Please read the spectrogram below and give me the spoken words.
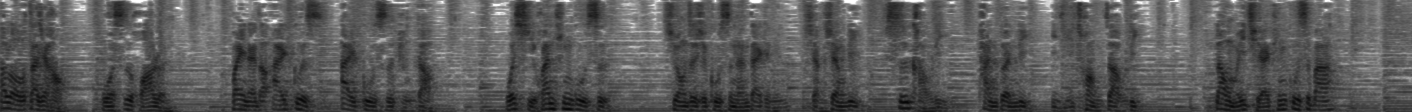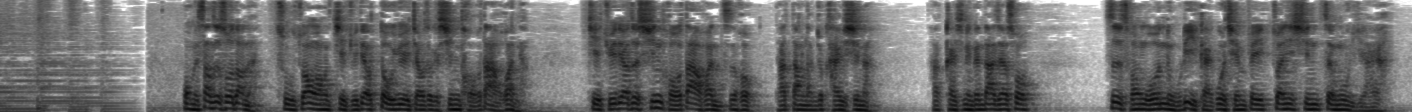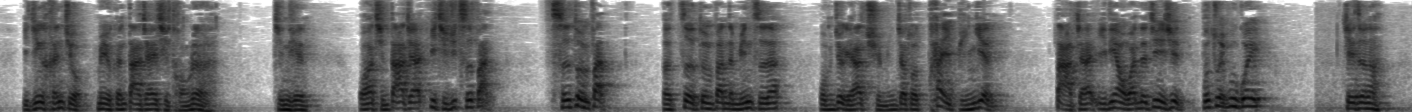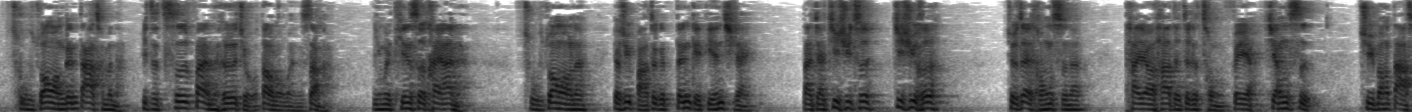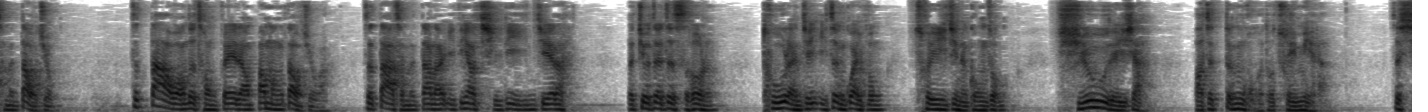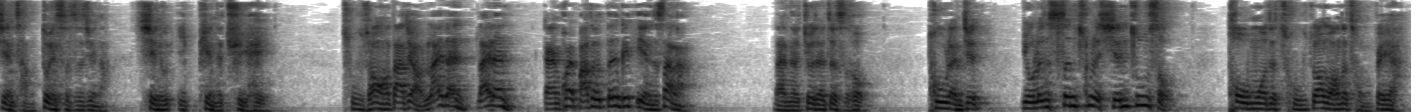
Hello，大家好，我是华伦，欢迎来到爱故事爱故事频道。我喜欢听故事，希望这些故事能带给您想象力、思考力、判断力以及创造力。让我们一起来听故事吧。我们上次说到呢，楚庄王解决掉窦月娇这个心头大患了。解决掉这心头大患之后，他当然就开心了。他开心的跟大家说：“自从我努力改过前非、专心政务以来啊，已经很久没有跟大家一起同乐了。今天我要请大家一起去吃饭，吃顿饭。而这顿饭的名字呢，我们就给它取名叫做太平宴。大家一定要玩得尽兴，不醉不归。”接着呢，楚庄王跟大臣们呢一直吃饭喝酒，到了晚上啊，因为天色太暗了，楚庄王呢。要去把这个灯给点起来，大家继续吃，继续喝。就在同时呢，他要他的这个宠妃啊姜氏去帮大臣们倒酒。这大王的宠妃然后帮忙倒酒啊，这大臣们当然一定要起立迎接了。而就在这时候呢，突然间一阵怪风吹进了宫中，咻的一下把这灯火都吹灭了。这现场顿时之间啊陷入一片的黢黑。楚庄王大叫：“来人，来人，赶快把这个灯给点上啊！”然而就在这时候，突然间有人伸出了咸猪手，偷摸着楚庄王的宠妃啊！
